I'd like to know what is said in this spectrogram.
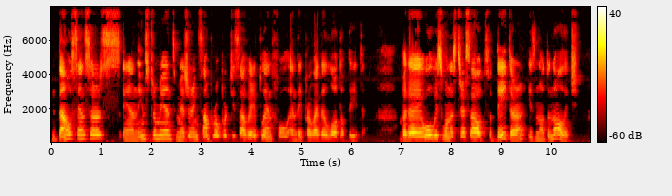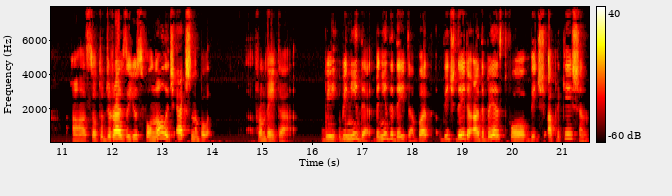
now sensors and instruments measuring some properties are very plentiful and they provide a lot of data. But I always want to stress out so data is not a knowledge. Uh, so to derive the useful knowledge actionable from data, we, we need that. We need the data, but which data are the best for which application?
